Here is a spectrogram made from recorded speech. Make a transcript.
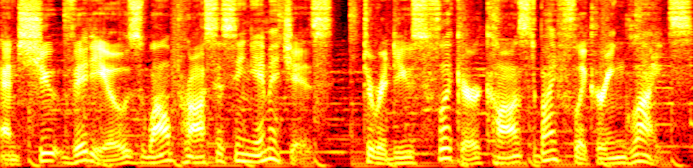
And shoot videos while processing images to reduce flicker caused by flickering lights.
